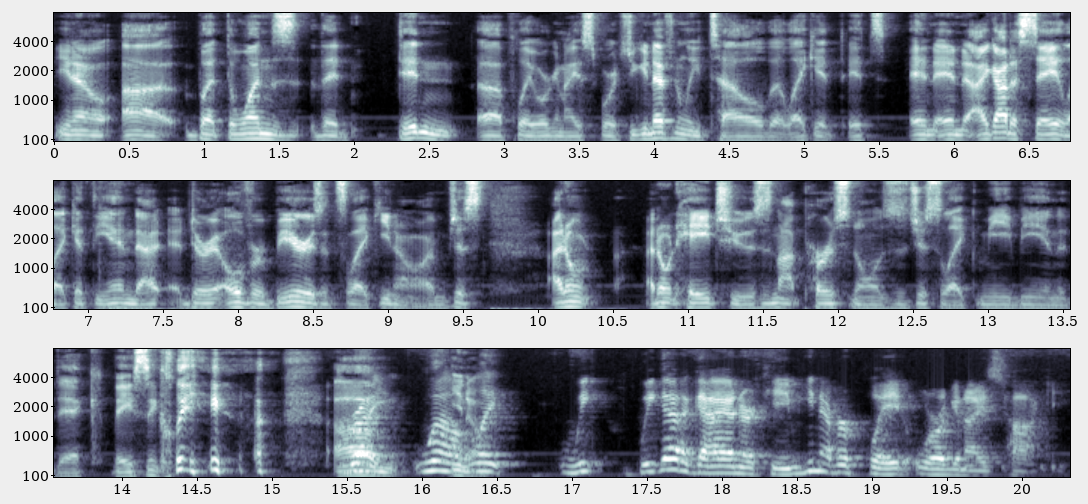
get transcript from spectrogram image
you know, uh, but the ones that didn't uh, play organized sports, you can definitely tell that like it, it's, and, and I gotta say, like at the end, at, during over beers, it's like, you know, I'm just, I don't, I don't hate you. This is not personal. This is just like me being a dick, basically. um, right. Well, you know. like we we got a guy on our team. He never played organized hockey.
